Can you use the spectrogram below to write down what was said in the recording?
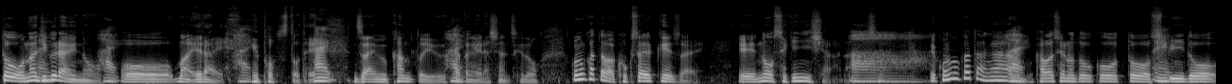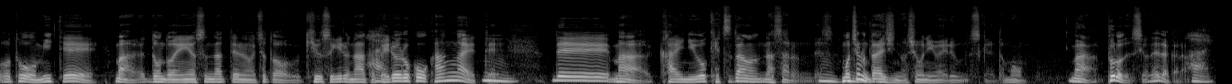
と同じぐらいの、はい、おまあ偉い、はい、ポストで、財務官という方がいらっしゃるんですけど、この方は国際経済の責任者なんですね。でこの方が為替の動向とスピード等を見て、まあ、どんどん円安になっているのがちょっと急すぎるなとか、いろいろこう考えて、うんで、まあ、介入を決断なさるんです、うんうん、もちろん大臣の承認はいるんですけれども、まあ、プロですよねだから。はい。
